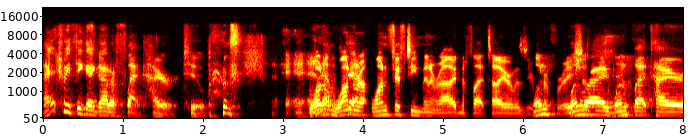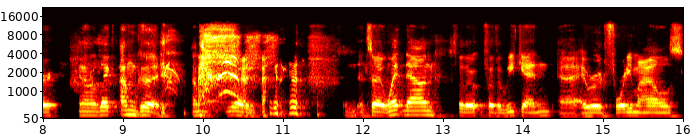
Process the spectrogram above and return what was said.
I actually think I got a flat tire too. and, one one one 15 minute ride and a flat tire was your one, preparation. One ride, one flat tire, and I was like, I'm good. I'm ready. and, and, so I went down for the for the weekend. Uh, I rode 40 miles.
